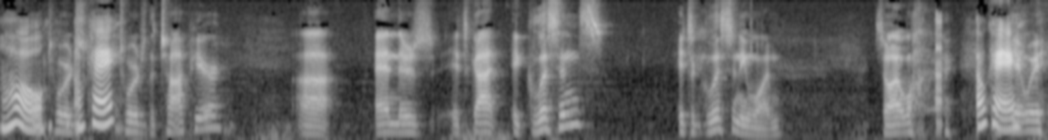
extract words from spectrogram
Oh. towards okay. towards the top here, uh, and there's it's got it glistens. It's a glistening one, so I want. I Okay. can't wait.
